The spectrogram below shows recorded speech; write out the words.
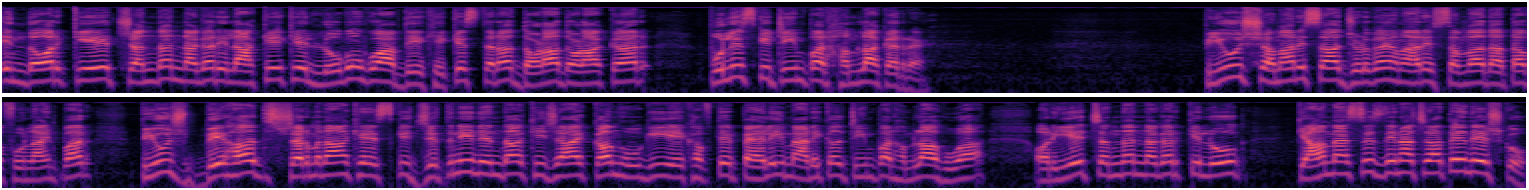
इंदौर के चंदन नगर इलाके के लोगों को आप देखिए, किस तरह दौड़ा दौड़ा कर पुलिस की टीम पर हमला कर रहे हैं। पीयूष हमारे साथ जुड़ गए हमारे संवाददाता फोनलाइन पर। पीयूष बेहद शर्मनाक है इसकी। जितनी निंदा की जाए कम होगी। एक हफ़्ते पहले ही मेडिकल टीम पर हमला हुआ। और ये चंदन नगर के लोग क्या मैसेज देना चाहते हैं देश को?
